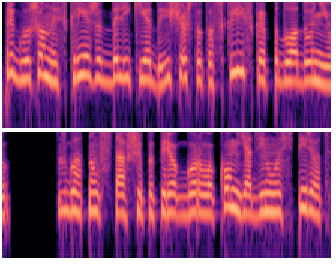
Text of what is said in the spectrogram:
Приглушенный скрежет вдалеке, да еще что-то склизкое под ладонью. Сглотнув вставший поперек горла ком, я двинулась вперед.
